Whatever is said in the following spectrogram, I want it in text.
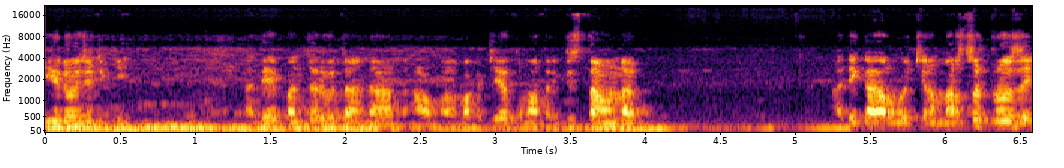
ఈ రోజుటికి అదే పని జరుగుతుంది. ఒక జీతం అతనికి ఇస్తూ ఉన్నారు. అధికారం వచ్చిన మరుసటి రోజే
